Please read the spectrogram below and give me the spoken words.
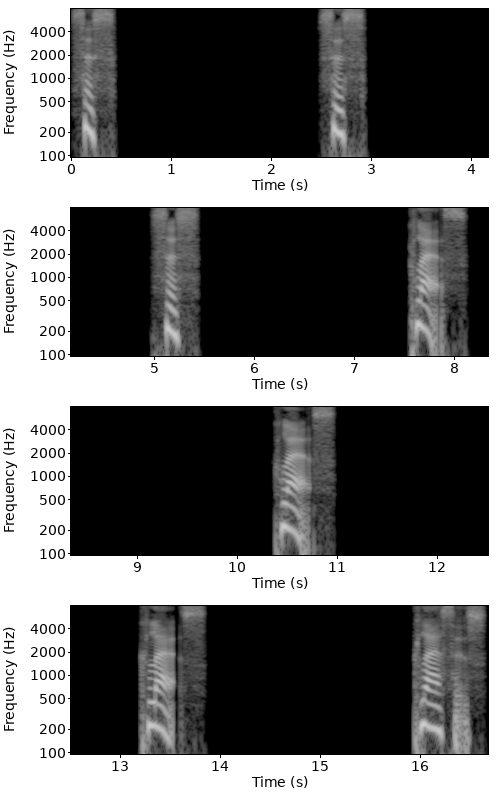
Sis. Sis. Sis. Class. Class. class, classes,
